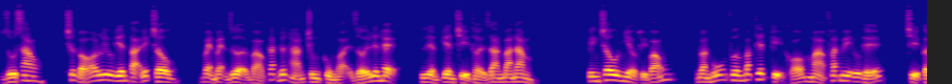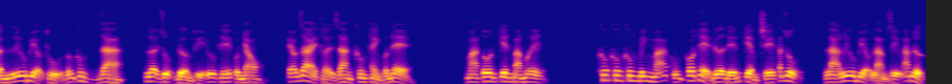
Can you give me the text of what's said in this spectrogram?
Dù sao, trước đó lưu yên tại ích châu, vẹn vẹn dựa vào cắt đứt hán chung cùng ngoại giới liên hệ, liền kiên trì thời gian ba năm. Kinh châu nhiều thủy võng, đoàn vũ phương bắc thiết kỵ khó mà phát huy ưu thế, chỉ cần lưu biểu thủ vững không ra, lợi dụng đường thủy ưu thế của nhau, kéo dài thời gian không thành vấn đề. Mà tôn kiên ba mươi không không không binh mã cũng có thể đưa đến kiềm chế tác dụng, là lưu biểu làm dịu áp lực.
